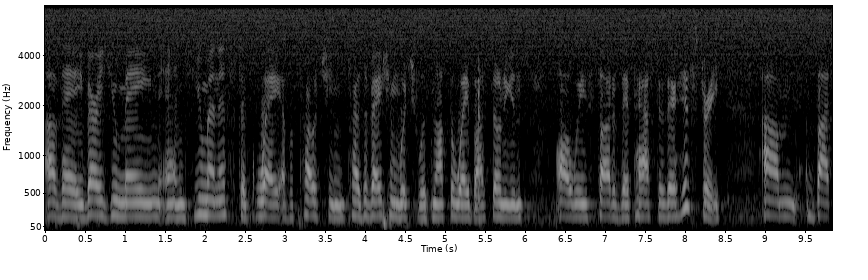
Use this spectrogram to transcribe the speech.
of a very humane and humanistic way of approaching preservation, which was not the way Bostonians always thought of their past or their history. Um, but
